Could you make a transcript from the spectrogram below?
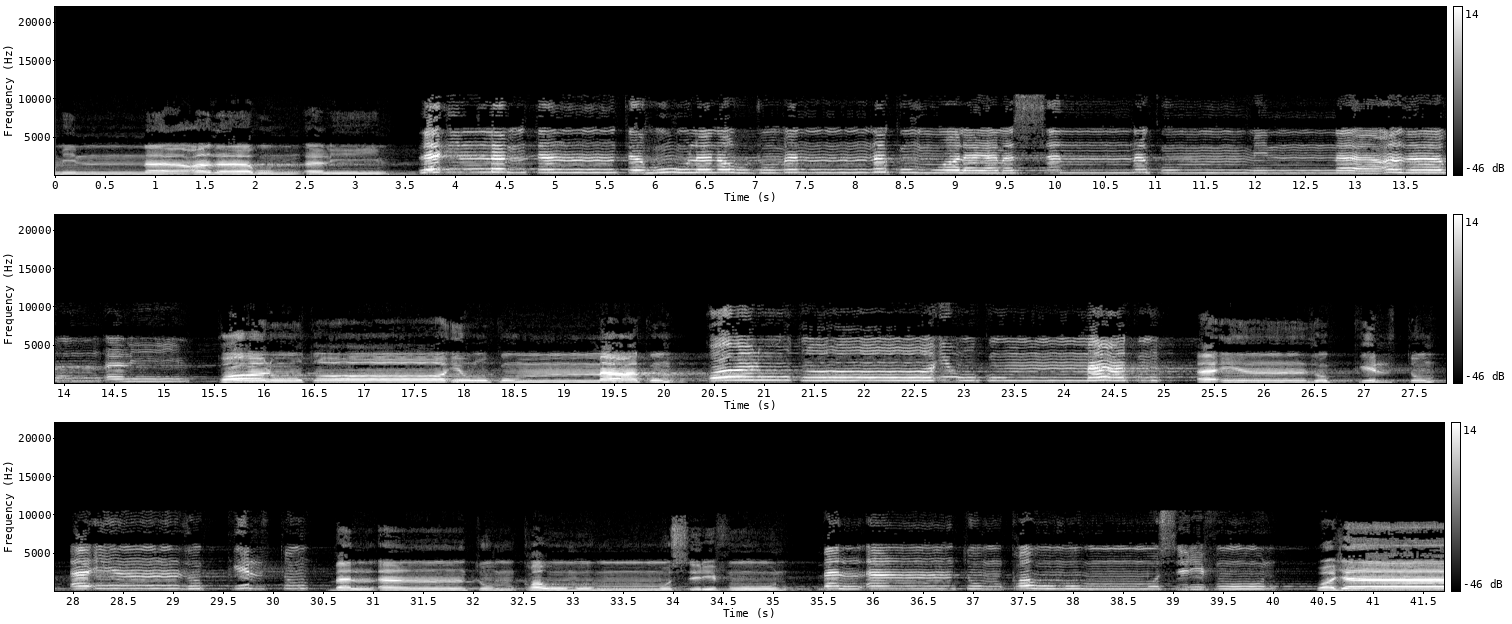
منا عذاب أليم لئن لم تنتهوا لنرجمنكم وليمسنكم أليم قالوا طائركم معكم. قالوا طائركم معكم. أئن ذكرتم. أئن ذكرتم. بل أنتم قوم مسرفون. بل أنتم قوم مسرفون. وجاء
